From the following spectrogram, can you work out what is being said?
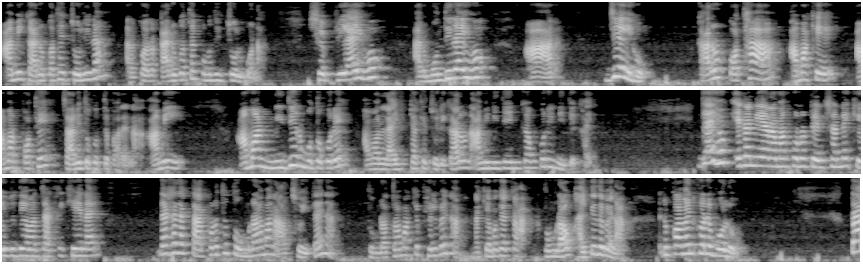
আমি কারও কথায় চলি না, আর কারো- কথায় কোনোদিন চলবো না। সে প্রিয়াই হোক, আর মন্দিরাই হোক, আর যেই হোক কারোর কথা আমাকে আমার পথে চালিত করতে পারে না। আমি আমার নিজের মতো করে আমার লাইফটাকে চলি, কারণ আমি নিজে ইনকাম করি, নিজে খাই। যাই হোক, এটা নিয়ে আর আমার কোনো টেনশন নেই, কেউ যদি আমার চাকরি খেয়ে নেয়, দেখা যাক, তারপরে তো তোমরা আমার আছোই, তাই না? তোমরা তো আমাকে ফেলবে না, নাকি আমাকে তোমরাও খাইতে দেবে না? একটু কমেন্ট করে বলো। তা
